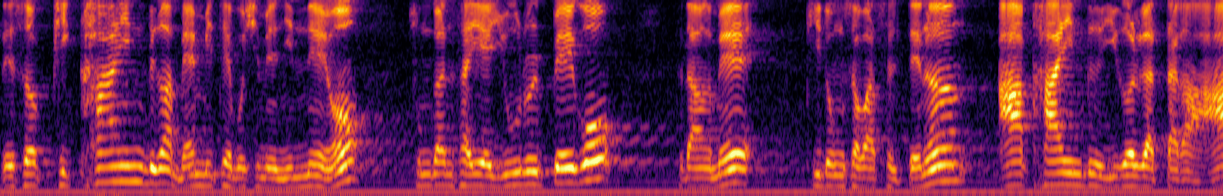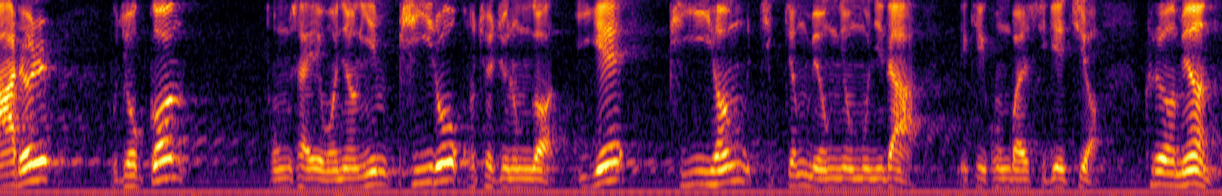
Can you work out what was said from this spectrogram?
그래서 be kind가 맨 밑에 보시면 있네요. 중간 사이에 you를 빼고 그 다음에 비동사 왔을 때는 are kind 이걸 갖다가 are를 무조건 동사의 원형인 be로 고쳐주는 것 이게 비형 직접 명령문이다 이렇게 공부할 수 있겠지요. 그러면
